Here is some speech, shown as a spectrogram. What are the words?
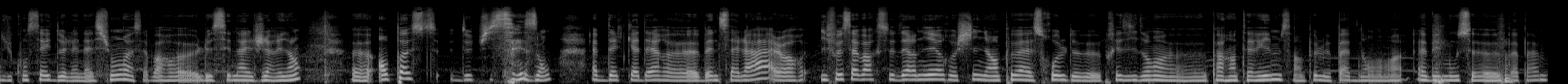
du Conseil de la Nation, à savoir euh, le Sénat algérien euh, en poste depuis 16 ans, Abdelkader euh, Ben Salah. Alors, il faut savoir que ce dernier rechigne un peu à ce rôle de président par intérim. C'est un peu le pape dans Abemous Papam.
